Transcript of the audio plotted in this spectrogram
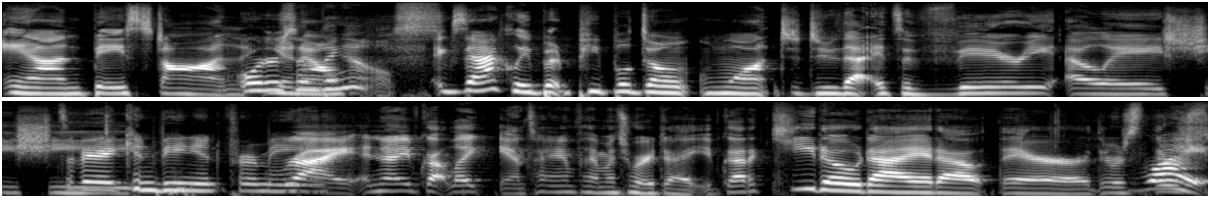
and based on Order you know, something else. Exactly, but people don't want to do that. It's a very LA shishi. It's very convenient for me. right. And now you've got like anti-inflammatory diet. You've got a keto diet out there. There's Right.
